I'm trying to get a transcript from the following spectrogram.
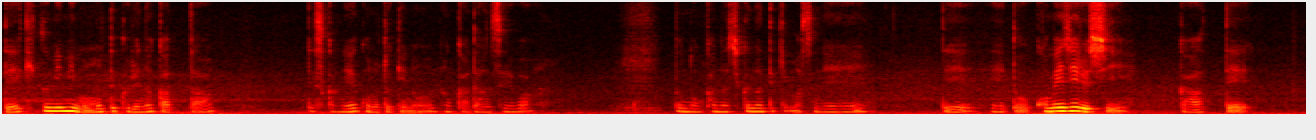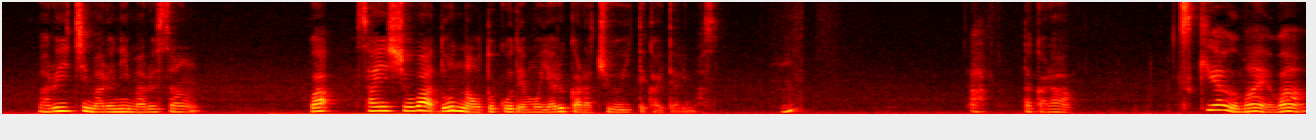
て聞く耳も持ってくれなかったですかねこの時のなんか男性は。どんどん悲しくなってきますね。で、えーと、米印があって丸1丸2丸3は最初はどんな男でもやるから注意って書いてあります。ん？あだから付き合う前は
